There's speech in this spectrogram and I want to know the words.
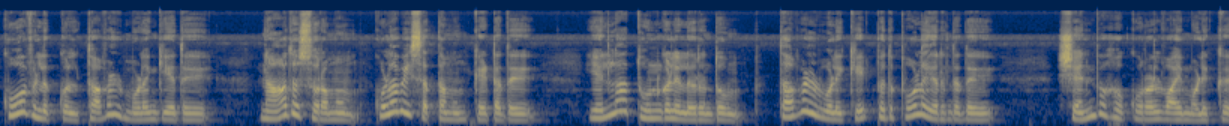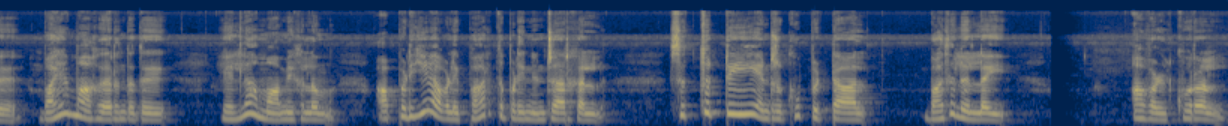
கோவிலுக்குள் தவள் முழங்கியது. நாதசுரமும் குளவை சத்தமும் கேட்டது. எல்லா தூண்களிலிருந்தும் தவள் ஒளி கேட்பது போல இருந்தது. செண்பக குரல்வாய் மொழிக்கு பயமாக இருந்தது. எல்லா மாமிகளும் அப்படியே அவளை பார்த்தபடி நின்றார்கள். சித்துட்டி என்று கூப்பிட்டால் பதில் இல்லை. அவள் குரல்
